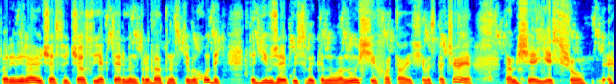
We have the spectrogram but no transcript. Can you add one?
перевіряю час від часу, як термін придатності виходить, тоді вже якусь викинула. Ну, ще хватає, ще вистачає. Там ще є що е,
